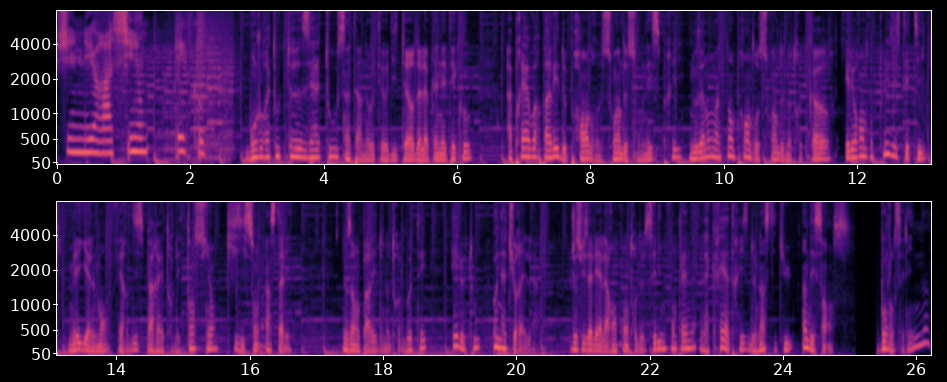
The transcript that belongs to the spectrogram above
Génération Éco. Bonjour à toutes et à tous, internautes et auditeurs de la planète Éco. Après avoir parlé de prendre soin de son esprit, nous allons maintenant prendre soin de notre corps et le rendre plus esthétique, mais également faire disparaître les tensions qui y sont installées. Nous allons parler de notre beauté et le tout au naturel. Je suis allé à la rencontre de Céline Fontaine, la créatrice de l'Institut Indécence. Bonjour Céline.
